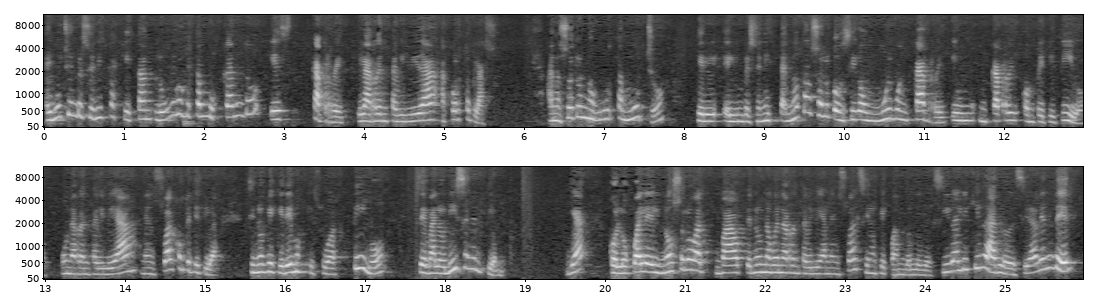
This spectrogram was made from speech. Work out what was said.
hay muchos inversionistas que están, lo único que están buscando es cap rate, la rentabilidad a corto plazo. A nosotros nos gusta mucho que el, inversionista no tan solo consiga un muy buen cap rate y un, cap rate competitivo, una rentabilidad mensual competitiva, sino que queremos que su activo se valorice en el tiempo, ¿ya? Con lo cual él no solo va, va a obtener una buena rentabilidad mensual, sino que cuando lo decida liquidar, lo decida vender,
